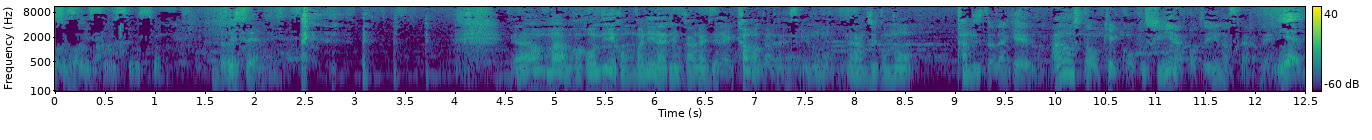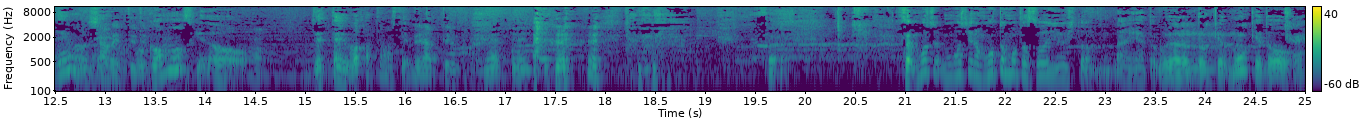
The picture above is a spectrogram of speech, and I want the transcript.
どすごいな。そうそうそうドイツやね いやまあまあ本人ほんまに何も考えてないかもわからないですけども自分の感じただけ。あの人結構不思議なこと言いますからね。いやでもね喋ってても。僕思うんですけど絶対分かってますよ。狙ってるやってないそう。さあもちもちろんもともとそういう人なんやと俺は思うけどはいはい、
